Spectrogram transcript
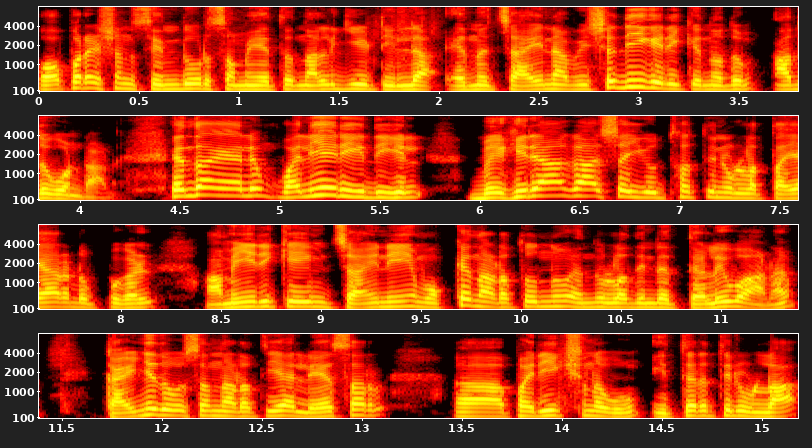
ഓപ്പറേഷൻ സിന്ദൂർ സമയത്ത് നൽകിയിട്ടില്ല എന്ന് ചൈന വിശദീകരിക്കുന്നതും അതുകൊണ്ടാണ്. എന്തായാലും വലിയ രീതിയിൽ ബഹിരാകാശ യുദ്ധത്തിനുള്ള തയ്യാറെടുപ്പുകൾ അമേരിക്കയും ചൈനയും ഒക്കെ നടത്തുന്നു എന്നുള്ളതിന്റെ തെളിവാണ്. കഴിഞ്ഞ ദിവസം നടത്തിയ ലേസർ പരീക്ഷണവും ഇത്തരത്തിലുള്ള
